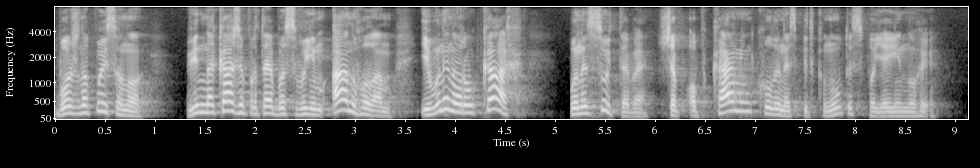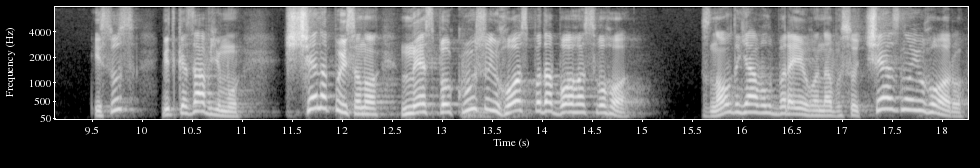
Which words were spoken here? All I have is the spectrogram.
бо ж написано: Він накаже про тебе своїм анголам, і вони на руках понесуть тебе, щоб об камінь, коли не спіткнути своєї ноги. Ісус відказав йому: Ще написано: не спокушуй Господа Бога свого. Знов диявол бере його на височезну гору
